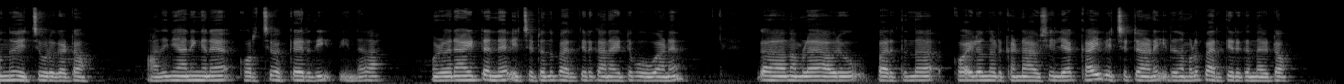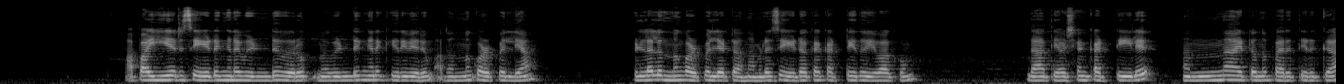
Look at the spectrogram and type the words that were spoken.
ഒന്ന് വെച്ച് കൊടുക്കട്ടോ. കേട്ടോ അത് ഞാനിങ്ങനെ കുറച്ച് വെക്കരുതി. പിന്നെ മുഴുവനായിട്ട് തന്നെ വെച്ചിട്ടൊന്ന് പരത്തിയെടുക്കാനായിട്ട് പോവുകയാണ്. നമ്മളെ ആ ഒരു പരത്തുന്ന കോയിലൊന്നും എടുക്കേണ്ട ആവശ്യമില്ല. കൈ വെച്ചിട്ടാണ് ഇത് നമ്മൾ പരത്തിയെടുക്കുന്നത് കേട്ടോ. അപ്പോൾ ഈ ഒരു സൈഡ് ഇങ്ങനെ വിണ്ട് വരും വിണ്ട് ഇങ്ങനെ കീറി വരും. അതൊന്നും കുഴപ്പമില്ല. വിള്ളലൊന്നും കുഴപ്പമില്ല കേട്ടോ. നമ്മുടെ സൈഡൊക്കെ കട്ട് ചെയ്ത് ഒഴിവാക്കും. ഇതാ അത്യാവശ്യം കട്ടിയിൽ നന്നായിട്ടൊന്ന് പരത്തിയെടുക്കുക.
